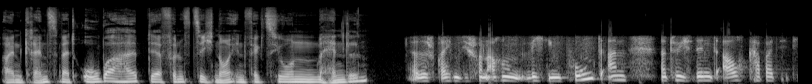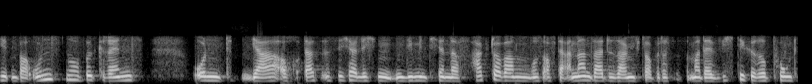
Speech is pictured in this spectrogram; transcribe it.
einen Grenzwert oberhalb der 50 Neuinfektionen handeln? Also sprechen Sie schon auch einen wichtigen Punkt an. Natürlich sind auch Kapazitäten bei uns nur begrenzt. Und ja, auch das ist sicherlich ein limitierender Faktor, aber man muss auf der anderen Seite sagen, ich glaube, das ist immer der wichtigere Punkt,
